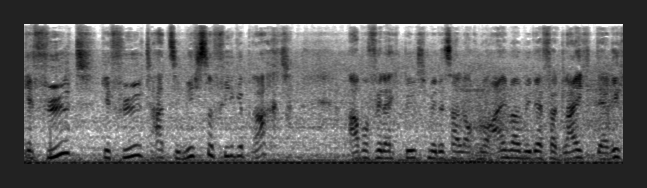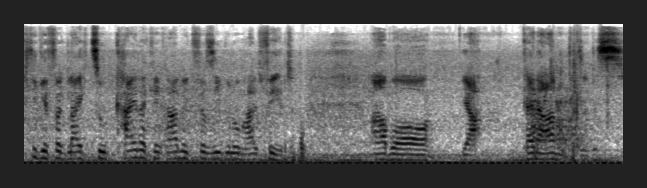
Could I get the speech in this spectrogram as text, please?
Gefühlt, gefühlt hat sie nicht so viel gebracht. Aber vielleicht bilde ich mir das halt auch nur ein, weil mir der Vergleich, der richtige Vergleich zu keiner Keramikversiegelung halt fehlt. Aber ja, keine Ahnung. Also das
